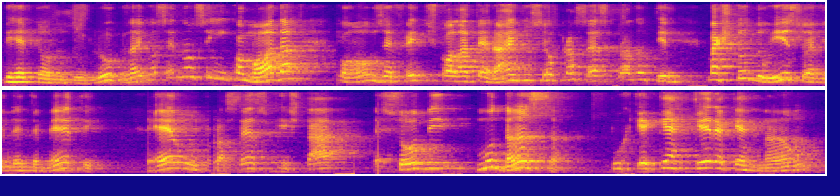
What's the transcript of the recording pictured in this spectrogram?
de retorno dos lucros, aí você não se incomoda com os efeitos colaterais do seu processo produtivo. Mas tudo isso, evidentemente, é um processo que está sob mudança, porque quer queira, quer não,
